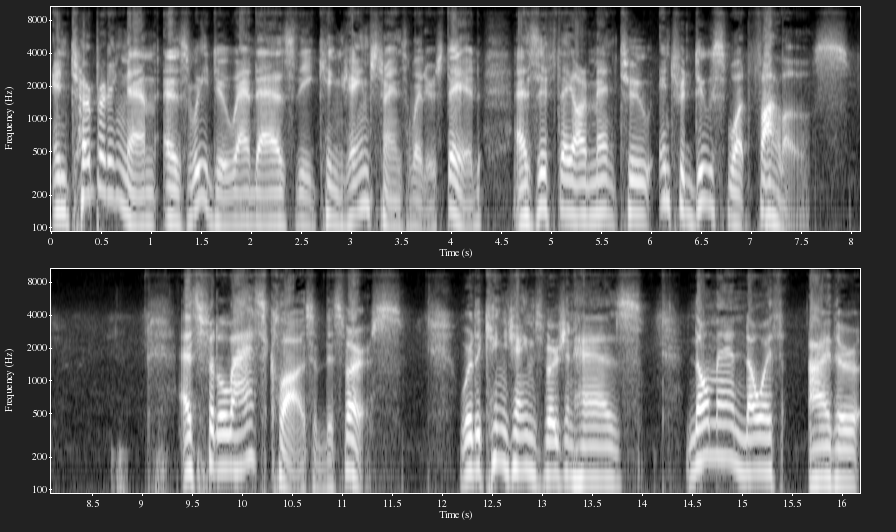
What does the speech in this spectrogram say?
interpreting them as we do and as the King James translators did, as if they are meant to introduce what follows. As for the last clause of this verse, where the King James Version has, No man knoweth either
